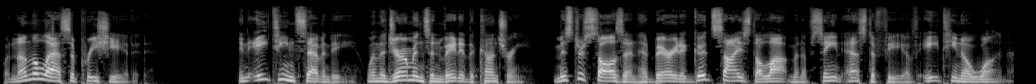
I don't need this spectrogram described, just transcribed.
but nonetheless appreciated. In 1870, when the Germans invaded the country, Mr. Sauzin had buried a good sized allotment of St. Estephe of 1801,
